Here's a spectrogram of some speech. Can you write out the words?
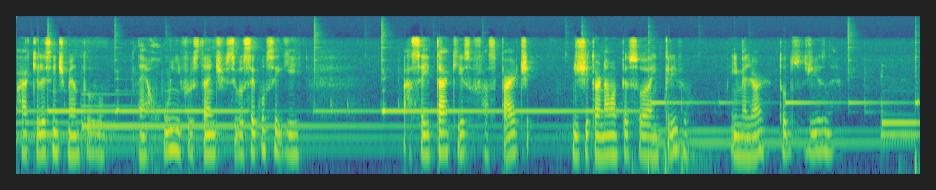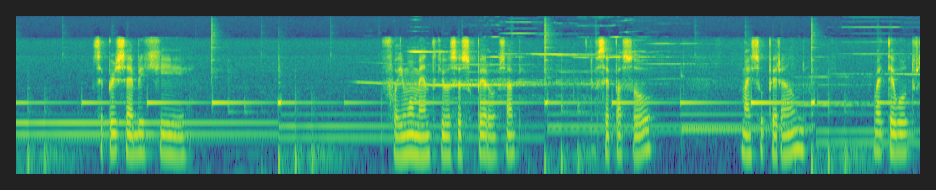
aquele sentimento né, ruim e frustrante, se você conseguir aceitar que isso faz parte de te tornar uma pessoa incrível e melhor todos os dias, né? Você percebe que foi um momento que você superou, sabe? Você passou, mas superando, vai ter outros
